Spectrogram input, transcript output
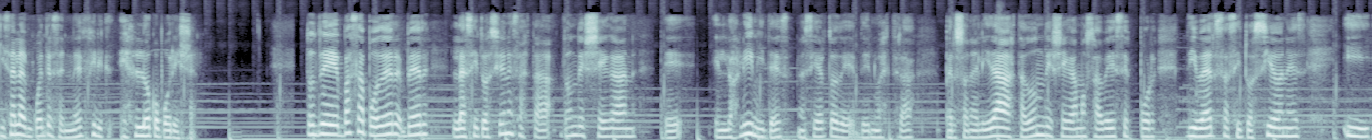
quizá la encuentres en Netflix, es Loco por ella, donde vas a poder ver las situaciones hasta donde llegan eh, en los límites, ¿no es cierto?, de, nuestra personalidad, hasta dónde llegamos a veces por diversas situaciones. Y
